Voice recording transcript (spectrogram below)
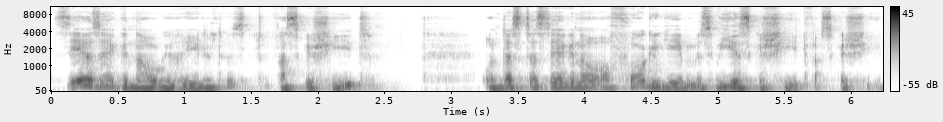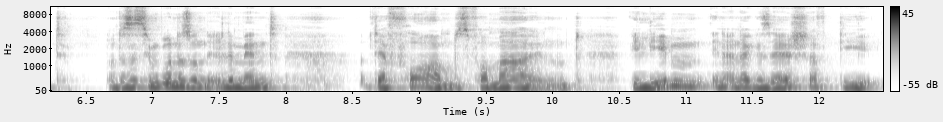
sehr, sehr genau geregelt ist, was geschieht und dass das sehr genau auch vorgegeben ist, wie es geschieht, was geschieht. Und das ist im Grunde so ein Element der Form, des Formalen. Und wir leben in einer Gesellschaft, die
